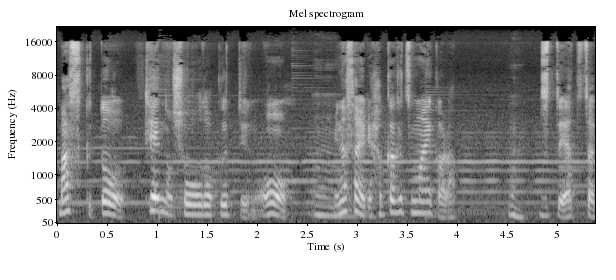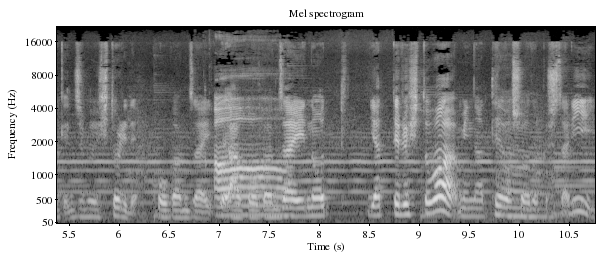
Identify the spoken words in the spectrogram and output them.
マスクと手の消毒っていうのを皆さんより8ヶ月前からうん。ずっとやってたわけ。自分一人で。抗がん剤あ抗がん剤のやってる人はみんな手を消毒したり、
